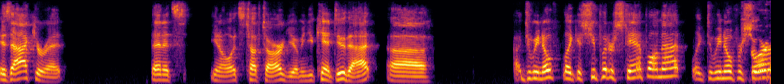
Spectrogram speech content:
is accurate, then it's, you know, it's tough to argue. I mean, you can't do that. Uh, do we know, like, has she put her stamp on that? Like, do we know for sure?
